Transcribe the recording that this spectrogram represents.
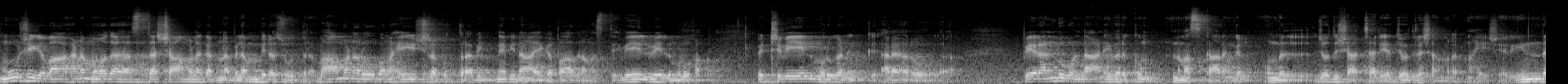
மூஷிக வாகன மோதஹஸ்த ஷாமலகர்ண விளம்பிர சூத்ர வாமன ரூப மகேஸ்வர புத்திர விக்ன விநாயக பாதனமஸ்தி வேல்வேல் முருகா வெற்றிவேல் முருகனுக்கு அரகரோகா பேரன்பு கொண்ட அனைவருக்கும் நமஸ்காரங்கள் உங்கள் ஜோதிஷாச்சாரியர் ஜோதிடசாமலர் மகேஸ்வர் இந்த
